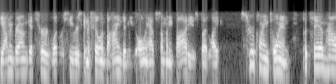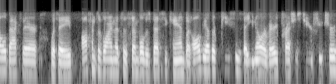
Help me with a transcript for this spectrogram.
Dyami Brown gets hurt, what receiver is going to fill in behind him? You only have so many bodies. But like, screw playing to win. Put Sam Howell back there with a offensive line that's assembled as best you can, but all the other pieces that you know are very precious to your future.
